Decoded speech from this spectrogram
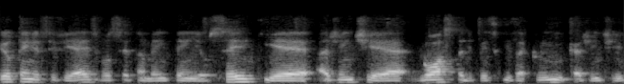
eu tenho esse viés, você também tem, eu sei, que é a gente é, gosta de pesquisa clínica, a gente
